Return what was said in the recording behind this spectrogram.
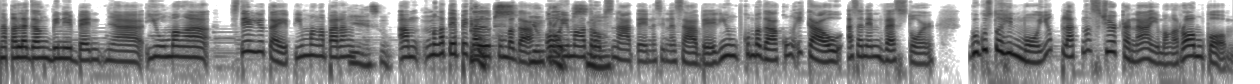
na talagang binibend niya yung mga stereotype, yung mga parang Yes. so, um, mga typical, Tropes. kumbaga, Yung oo, yung mga tropes, tropes natin na sinasabi. Yung, kumbaga, kung ikaw, as an investor, gugustuhin mo yung plot na sure ka na, yung mga rom-com,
